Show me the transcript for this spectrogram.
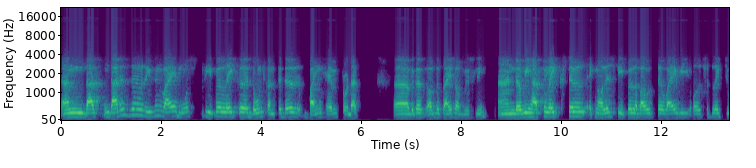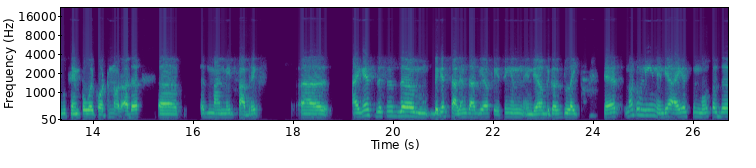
and that that is the reason why most people like uh, don't consider buying hemp products uh, because of the price obviously and uh, we have to like still acknowledge people about uh, why we all should like choose hemp over cotton or other uh, man-made fabrics. Uh, i guess this is the biggest challenge that we are facing in india because like here not only in india i guess in most of the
